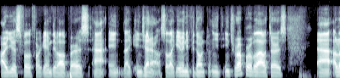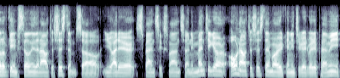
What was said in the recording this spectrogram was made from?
are useful for game developers uh, in like in general. So like even if you don't need interoperable avatars uh, a lot of games still need an outer system. So you either spend six months on inventing your own outer system, or you can integrate ReadyPlayMe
